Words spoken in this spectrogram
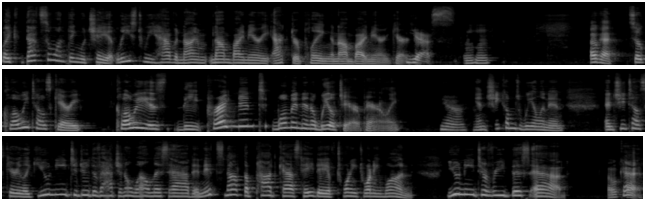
Like that's the one thing with Che. At least we have a non non-binary actor playing a non-binary character. Yes. hmm Okay, so Chloe tells Carrie. Chloe is the pregnant woman in a wheelchair, apparently, Yeah. and she comes wheeling in, and she tells Carrie like, "You need to do the vaginal wellness ad, and it's not the podcast heyday of 2021. You need to read this ad." Okay.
